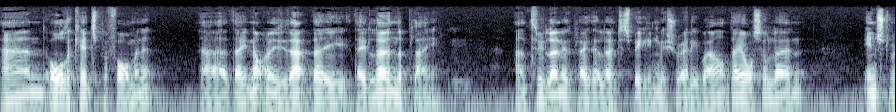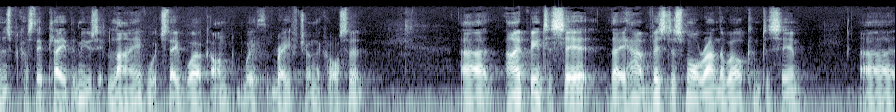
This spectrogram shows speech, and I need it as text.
And all the kids perform in it. Uh, they not only do that, they, they learn the play. And through learning the play, they learn to speak English really well. They also learn instruments because they play the music live, which they work on with Rafe during the course of it. Uh, I've been to see it. They have visitors from all around the world come to see him. Uh,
